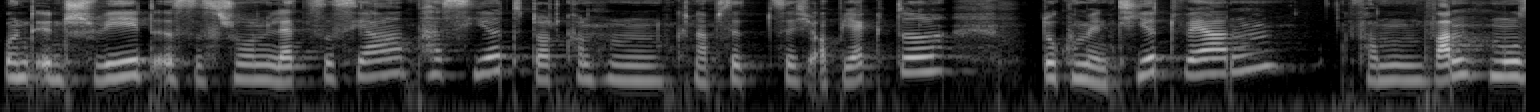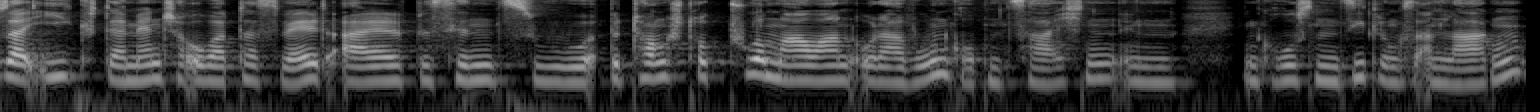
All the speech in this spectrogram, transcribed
Und in Schwedt ist es schon letztes Jahr passiert. Dort konnten knapp 70 Objekte dokumentiert werden. Vom Wandmosaik, der Mensch erobert das Weltall, bis hin zu Betonstrukturmauern oder Wohngruppenzeichen in, in großen Siedlungsanlagen.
